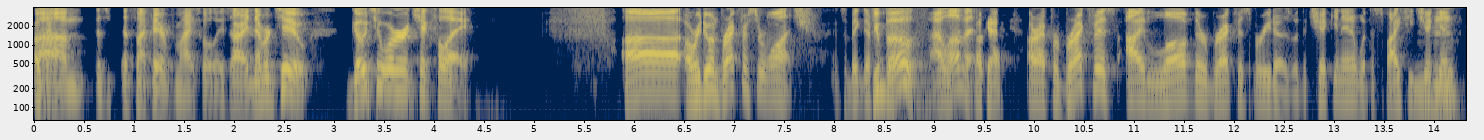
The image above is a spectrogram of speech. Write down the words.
Okay. Um, this, that's my favorite from high school at least. All right, number two, go to order at Chick Fil A. Uh, are we doing breakfast or lunch? It's a big Do difference. both. I love it. Okay. All right. For breakfast, I love their breakfast burritos with the chicken in it, with the spicy Mm-hmm. chicken.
